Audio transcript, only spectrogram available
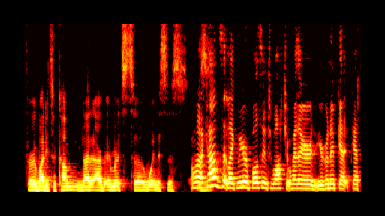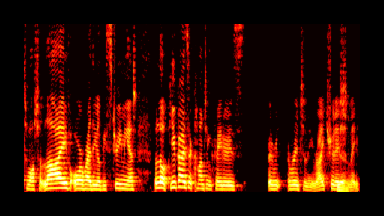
for everybody to come, United Arab Emirates, to witness this. Well, I can't say like we were buzzing to watch it, whether you're going to get get to watch it live or whether you'll be streaming it. But look, you guys are content creators originally, right? Traditionally.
